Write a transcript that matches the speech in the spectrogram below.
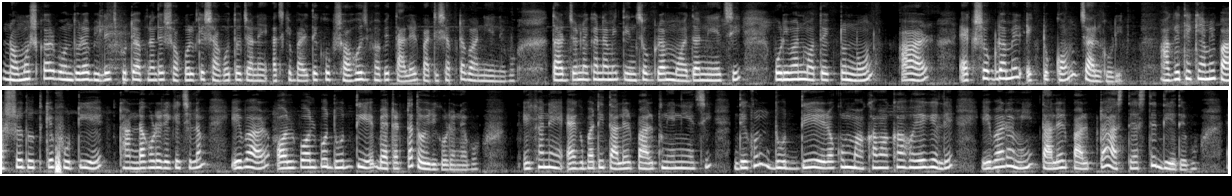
নমস্কার বন্ধুরা ভিলেজ ফুটে আপনাদের সকলকে স্বাগত জানাই। আজকে বাড়িতে খুব সহজভাবে তালের পাটিসাপটা বানিয়ে নেব। তার জন্য এখানে আমি তিনশো গ্রাম ময়দা নিয়েছি, পরিমাণ মতো একটু নুন আর একশো গ্রামের একটু কম চাল গুঁড়ি। আগে থেকে আমি পাঁচশো দুধকে ফুটিয়ে ঠান্ডা করে রেখেছিলাম। এবার অল্প অল্প দুধ দিয়ে ব্যাটারটা তৈরি করে নেব। এখানে এক বাটি তালের পাল্প নিয়ে নিয়েছি। দেখুন, দুধ দিয়ে এরকম মাখা মাখা হয়ে গেলে এবার আমি তালের পাল্পটা আস্তে আস্তে দিয়ে দেব।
